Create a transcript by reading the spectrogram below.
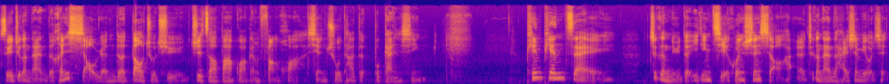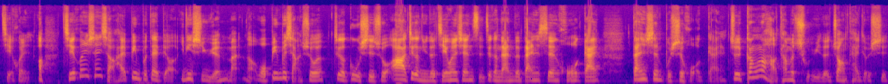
所以这个男的很小人的到处去制造八卦跟放话，显出他的不甘心，偏偏在。这个女的已经结婚生小孩了，这个男的还是没有结结婚哦。结婚生小孩并不代表一定是圆满啊。我并不想说这个故事说啊，这个女的结婚生子，这个男的单身活该，单身不是活该，就是刚刚好他们处于的状态，就是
